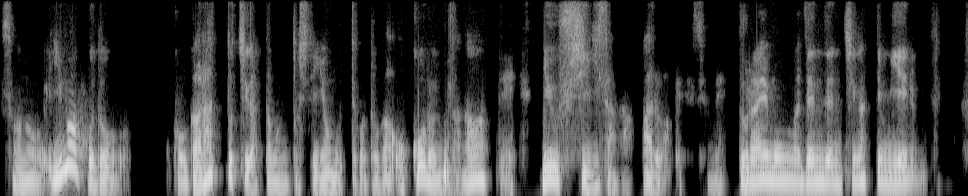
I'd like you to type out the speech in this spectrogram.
その、今ほどこうガラッと違ったものとして読むってことが起こるんだなっていう不思議さがあるわけですよね。ドラえもんが全然違って見えるみたいな、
